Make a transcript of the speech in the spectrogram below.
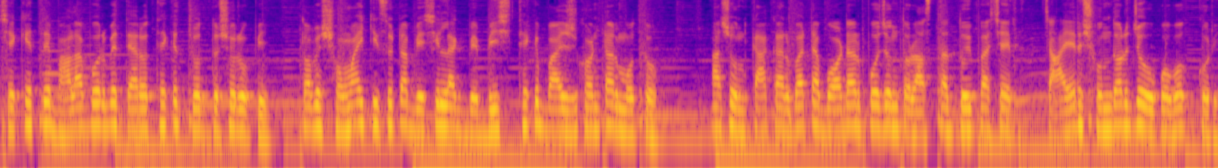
সেক্ষেত্রে ভাড়া পড়বে তেরো থেকে চোদ্দোশো রুপি। তবে সময় কিছুটা বেশি লাগবে বিশ থেকে বাইশ ঘণ্টার মতো। আসুন কাকারবাটা বর্ডার পর্যন্ত রাস্তার দুই পাশের চায়ের সৌন্দর্য উপভোগ করি।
